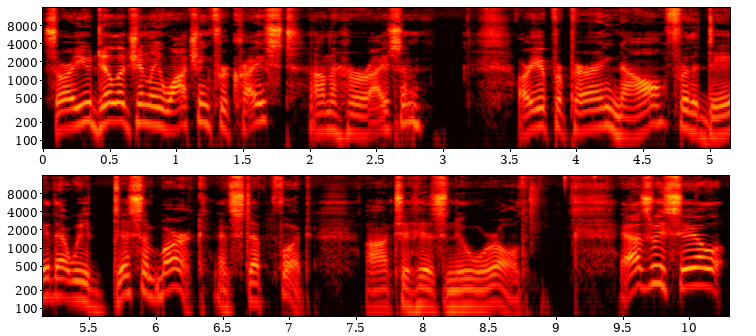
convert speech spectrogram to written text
So, are you diligently watching for Christ on the horizon? Are you preparing now for the day that we disembark and step foot onto his new world? As we sail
